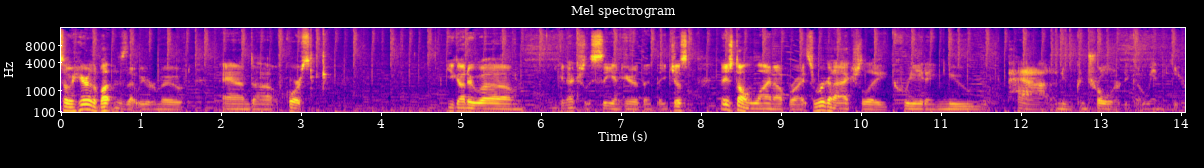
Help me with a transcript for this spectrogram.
So here are the buttons that we removed, and uh, of course, you got to um, you can actually see in here that they just they just don't line up right. So we're going to actually create a new pad, a new controller to go in here.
